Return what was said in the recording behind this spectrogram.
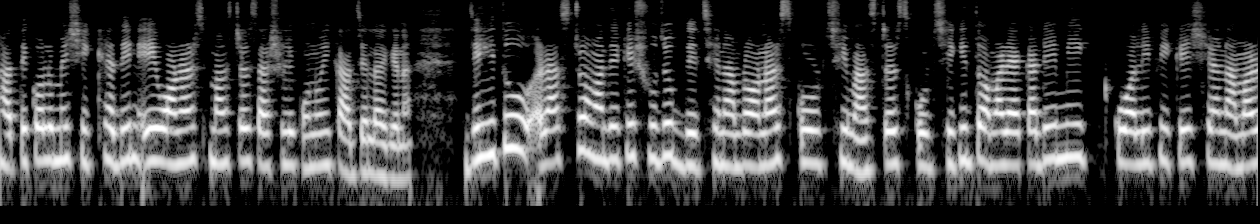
হাতে কলমে শিক্ষা দিন। এই অনার্স মাস্টার্স আসলে কোনোই কাজে লাগে না। যেহেতু রাষ্ট্র আমাদেরকে সুযোগ দিচ্ছেন আমরা অনার্স করছি মাস্টার্স করছি, কিন্তু আমার একাডেমিক কোয়ালিফিকেশন আমার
